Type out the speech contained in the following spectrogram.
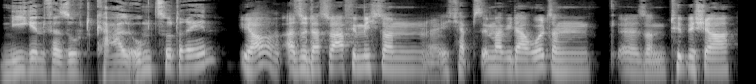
Negan versucht, Karl umzudrehen? Ja, also das war für mich so ein, ich habe es immer wiederholt, so ein, äh, so ein typischer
